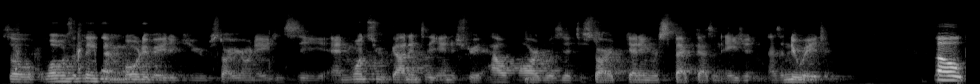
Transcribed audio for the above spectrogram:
So, what was the thing that motivated you to start your own agency? And once you got into the industry, how hard was it to start getting respect as an agent, as a new agent? So,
